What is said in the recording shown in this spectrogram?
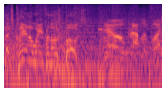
Let's clear the way for those boats. No problem, bud.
